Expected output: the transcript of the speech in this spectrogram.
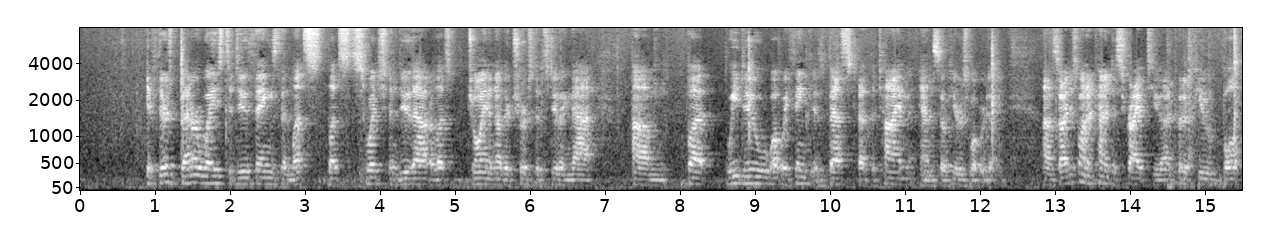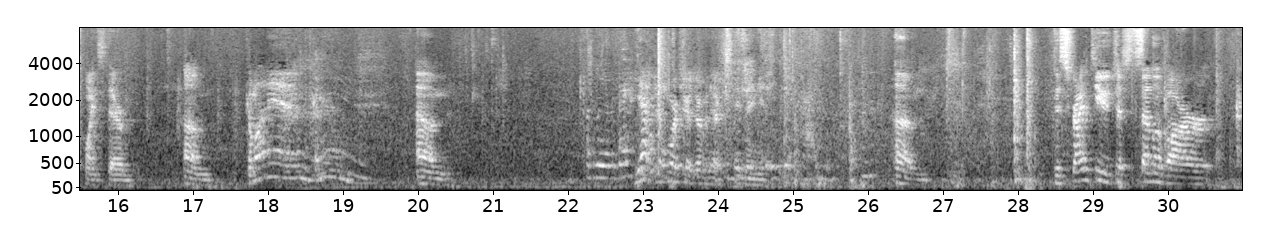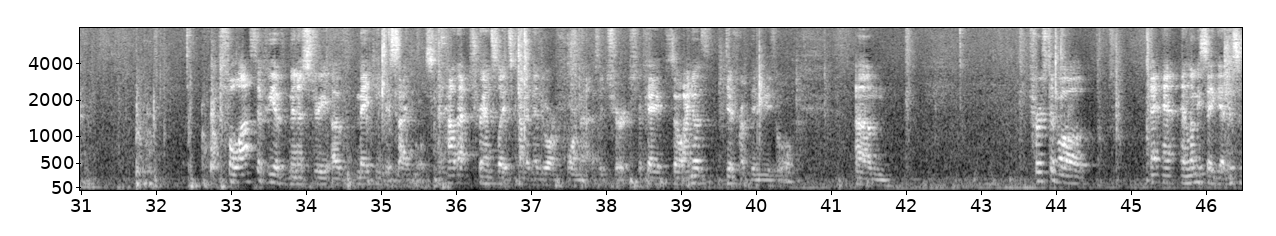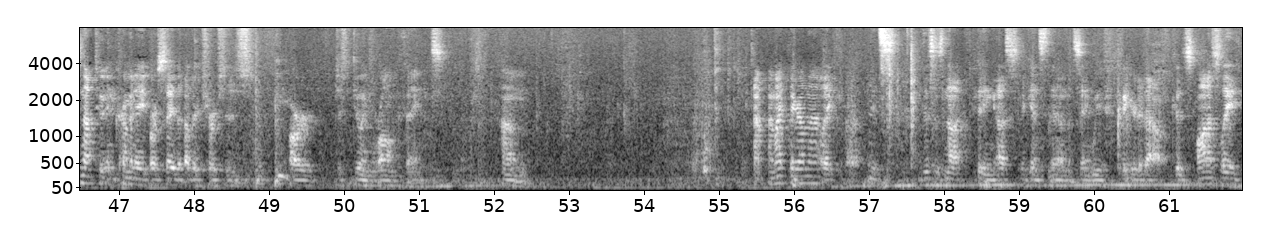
if there's better ways to do things, then let's let's switch and do that, or let's join another church that's doing that. Um, but we do what we think is best at the time, and so here's what we're doing. Uh, so I just want to kind of describe to you. I put a few bullet points there. Um, come on in. Come in. Um, All the way over there? yeah, there's more chairs over there. Hey, Zania. Thank you. um, describe to you just some of our philosophy of ministry of making disciples and how that translates kind of into our format as a church. Okay, so I know it's different than usual. Um, first of all, and, and, let me say again, this is not to incriminate or say that other churches are just doing wrong things. Um, Am I clear on that? Like, it's, this is not pitting us against them and saying we've figured it out. Because honestly,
